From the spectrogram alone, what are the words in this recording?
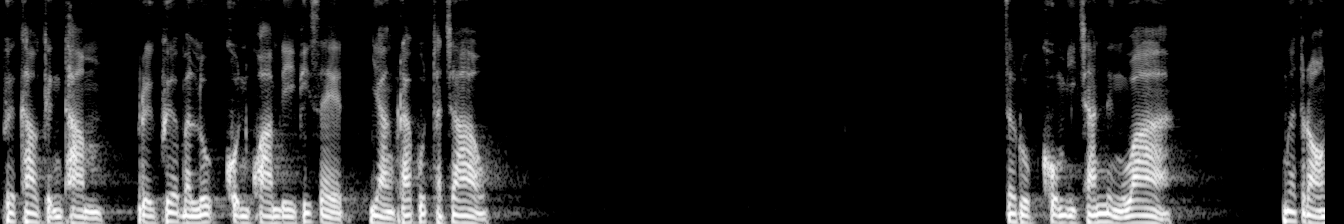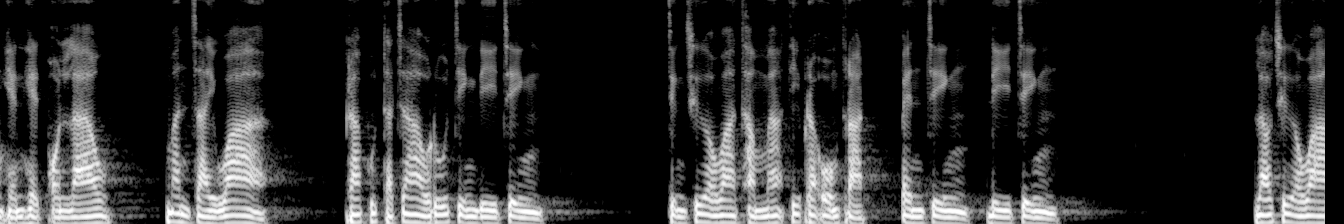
เพื่อเข้าถึงธรรม หรือเพื่อบรรลุคุณความดีพิเศษอย่างพระพุทธเจ้า สรุปคุมอีกชั้นหนึ่งว่า เมื่อตรองเห็นเหตุผลแล้ว มั่นใจว่า พระพุทธเจ้ารู้จริงดีจริง จึงเชื่อว่าธรรมะที่พระองค์ตรัสเป็นจริง ดีจริง แล้วเชื่อว่า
